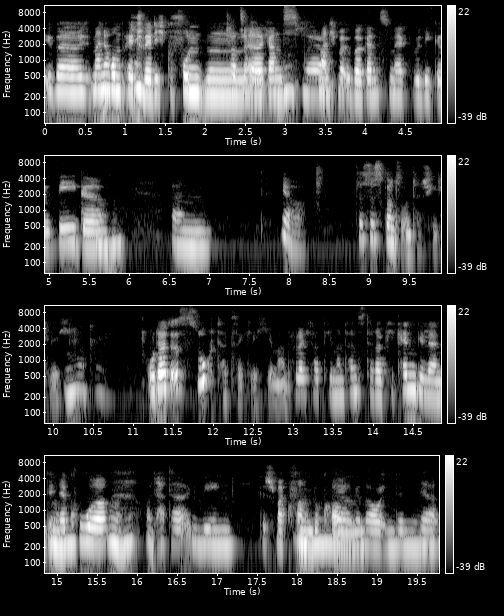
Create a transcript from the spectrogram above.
über meine Homepage werde ich gefunden, äh, ganz, mhm, ja. manchmal über ganz merkwürdige Wege. Mhm. Ähm, ja, das ist ganz unterschiedlich. Mhm, Okay. Oder es sucht tatsächlich jemand. Vielleicht hat jemand Tanztherapie kennengelernt in der Mhm. Kur Mhm. und hat da irgendwie einen Geschmack von Mhm, bekommen. Ja, genau, in dem. Ja.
